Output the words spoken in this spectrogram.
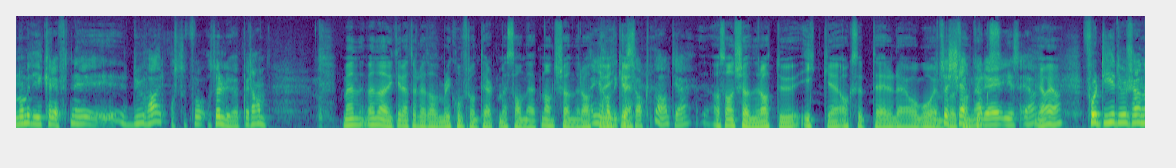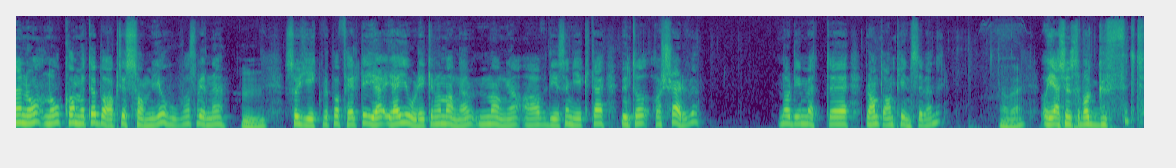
noe med de kreftene du har. Og så, for, og så løper han. Men, men er det ikke rett og slett at han blir konfrontert med sannheten? Han skjønner at Jeg du hadde ikke, ikke sagt noe annet, jeg. altså han skjønner at du ikke aksepterer det å gå inn på et sånt juks? ja. Ja, ja. Fordi du skjønner, nå, nå kom jeg tilbake til som Jehovas vinne. Mm. Så gikk vi på feltet. Jeg, jeg gjorde ikke noe mange, mange av de som gikk der, begynte å, å skjelve når de møtte bl.a. pinsevenner. ja vel. Og jeg syntes det var guffent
